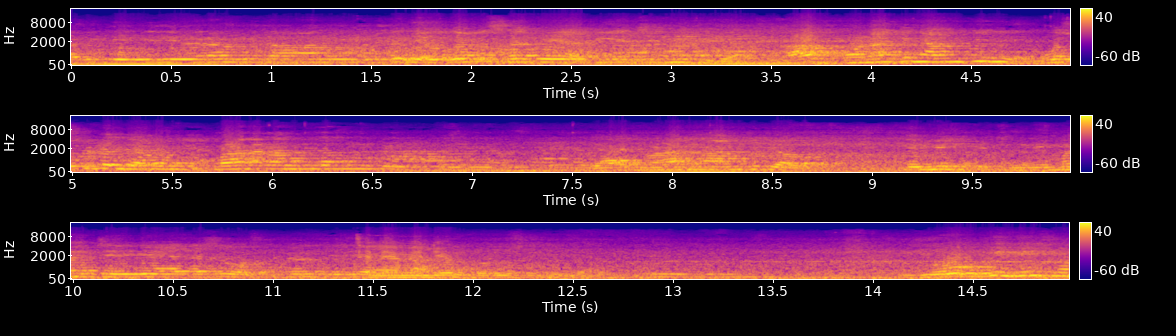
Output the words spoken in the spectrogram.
अभी देवी देवरा में तो देवगा में है अभी ये नहीं किया। आप होना के नाम की हॉस्पिटल जाओगे? हमारा नाम दिया नहीं या होना के नाम की जाओ। कि मी निमत ज़रिया है कैसे हॉस्पिटल। योग भी है तो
